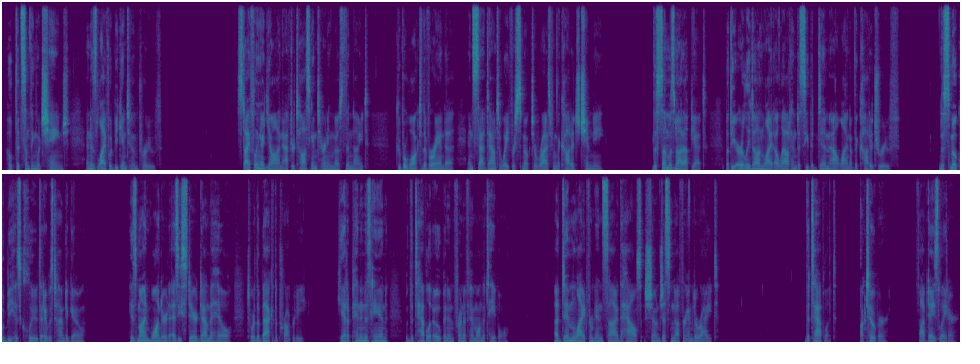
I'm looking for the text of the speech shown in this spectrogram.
hope that something would change and his life would begin to improve. Stifling a yawn after tossing and turning most of the night, Cooper walked to the veranda and sat down to wait for smoke to rise from the cottage chimney. The sun was not up yet, but the early dawn light allowed him to see the dim outline of the cottage roof. The smoke would be his clue that it was time to go. His mind wandered as he stared down the hill toward the back of the property. He had a pen in his hand with the tablet open in front of him on the table. A dim light from inside the house shone just enough for him to write. The tablet. October. Five days later.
